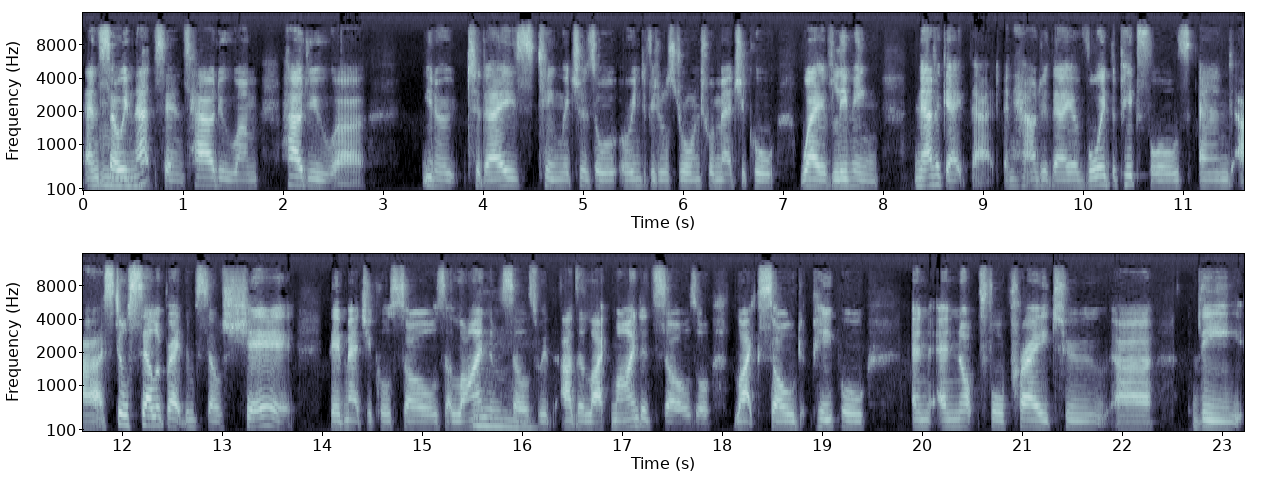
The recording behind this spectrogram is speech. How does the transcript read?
and so in Mm. that sense how do um how do uh you know today's teen witches or, or individuals drawn to a magical way of living navigate that and how do they avoid the pitfalls and uh, still celebrate themselves share their magical souls align Mm. themselves with other like-minded souls or like-souled people and and not fall prey to uh, the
